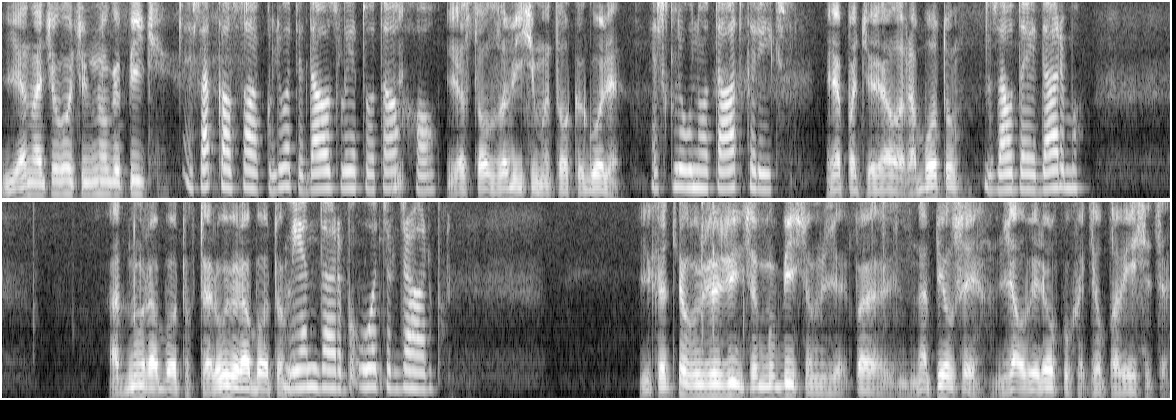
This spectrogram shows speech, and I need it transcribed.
я начал очень много пить. Es atkal sāku ļoti daudz lietot alkoholu. Я стал зависим от алкоголя. Es kļuvu no tā atkarīgs, Я потерял работу, zaudēju darbu, одну работу, вторую работу. vienu darbu, otru darbu. И хотел уже жизнь самоубийством. взя- по- Напился, взял веревку, хотел повеситься.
